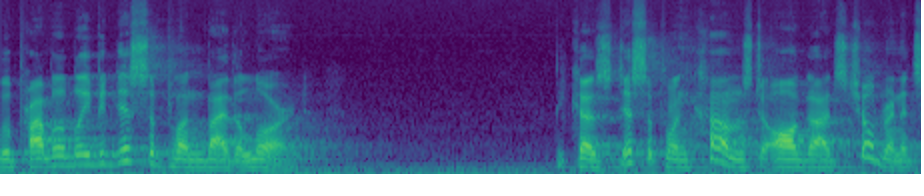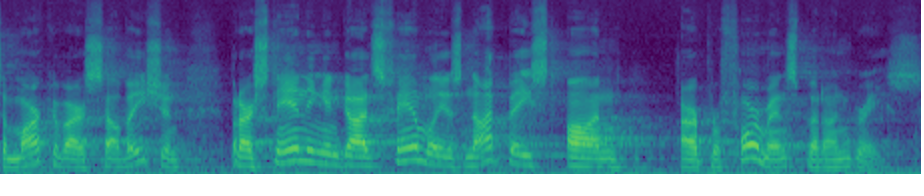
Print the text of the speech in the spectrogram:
will probably be disciplined by the Lord. Because discipline comes to all God's children. It's a mark of our salvation. But our standing in God's family is not based on our performance, but on grace.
